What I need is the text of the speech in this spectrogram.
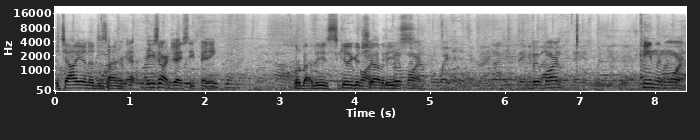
Italian, a designer. Yeah, these aren't J.C. Penney. What about these? Get a good shot of these. Boot Barn. Boot Barn. Keeneland Warren.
